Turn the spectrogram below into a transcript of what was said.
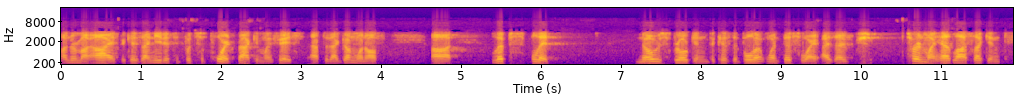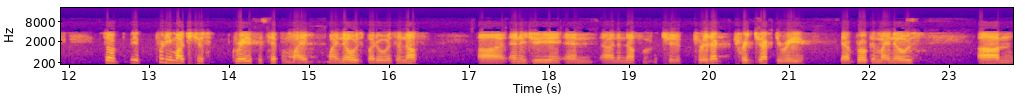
under my eye because I needed to put support back in my face after that gun went off. Uh, lip split, nose broken because the bullet went this way as I turned my head last second. So it pretty much just grazed the tip of my, my nose, but it was enough uh, energy and, and enough of a tra- trajectory that broken my nose, um,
